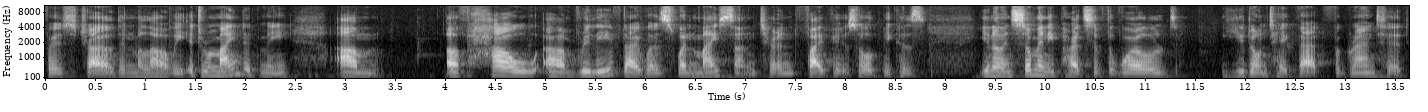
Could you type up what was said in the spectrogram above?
first child in Malawi, it reminded me um, of how um, relieved I was when my son turned five years old because, you know, in so many parts of the world, you don't take that for granted.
